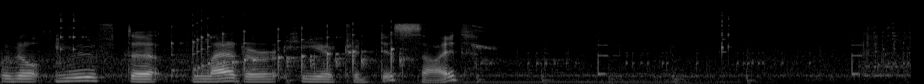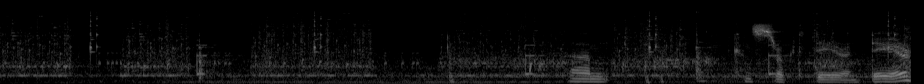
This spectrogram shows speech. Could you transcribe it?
We will move the ladder here to this side. um, construct there and there.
